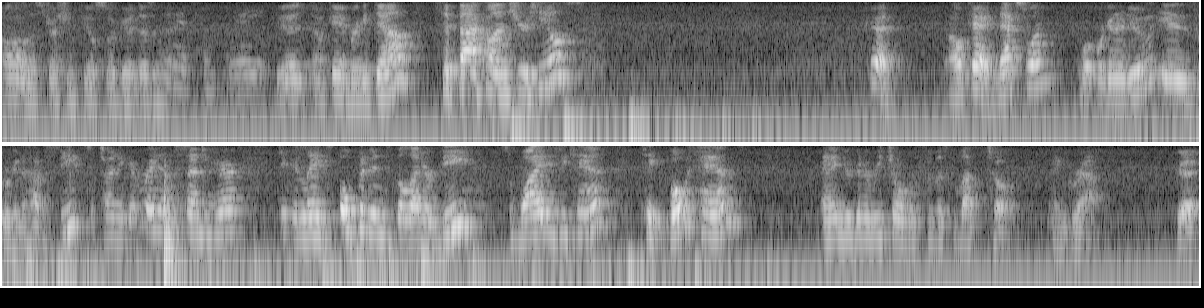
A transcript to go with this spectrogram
Oh, the stretching feels so good, doesn't it? It feels great. Good. Okay, bring it down. Sit back onto your heels. Good. Okay, next one. What we're going to do is we're going to have a seat. So trying to get right in the center here. Get your legs open into the letter V, as wide as you can. Take both hands, and you're going to reach over for this left toe and grab. Good.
